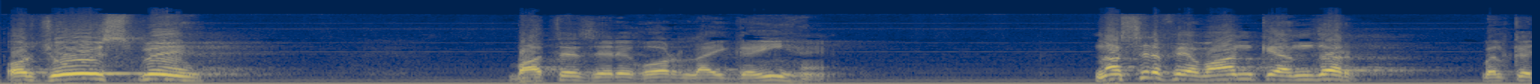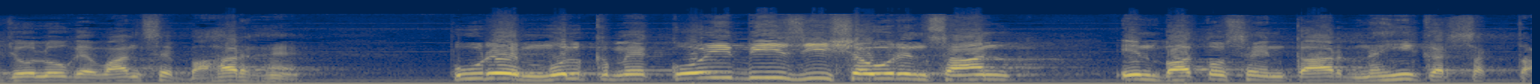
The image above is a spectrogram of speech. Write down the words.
اور جو اس میں باتیں زیر غور لائی گئی ہیں، نہ صرف ایوان کے اندر، بلکہ جو لوگ ایوان سے باہر ہیں، پورے ملک میں کوئی بھی ذی شعور انسان ان باتوں سے انکار نہیں کر سکتا۔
